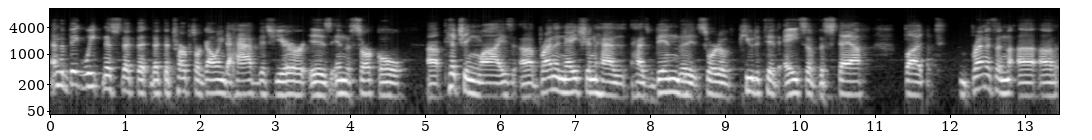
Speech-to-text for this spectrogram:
and the big weakness that the, that the Terps are going to have this year is in the circle. Uh, pitching wise, uh, Brenna Nation has has been the sort of putative ace of the staff, but Brenna's a, a,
